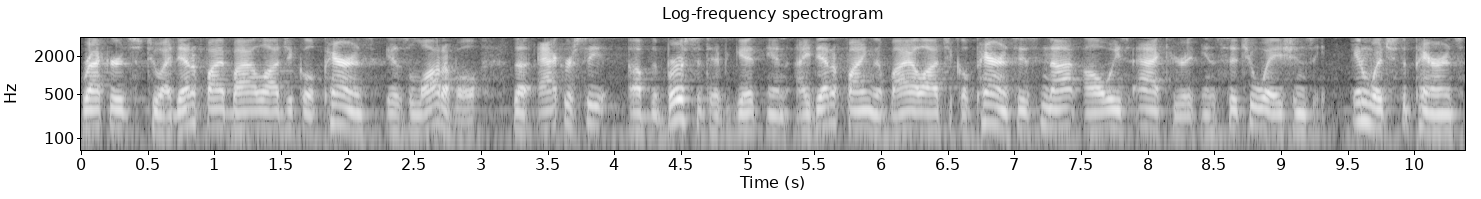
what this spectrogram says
records to identify biological parents is laudable, the accuracy of the birth certificate in identifying the biological parents is not always accurate in situations in which the parents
